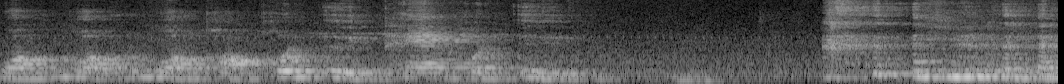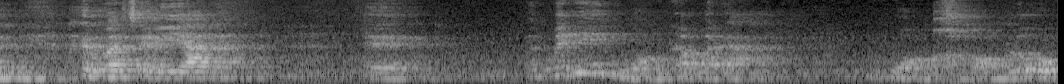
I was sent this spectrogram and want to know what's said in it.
ห่วงห่วงห่วงของคนอื่น แทนคนอื่นมัจฉริยะนะเออมันไม่ได้ห่วงธรรมดาห่วงของโลก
